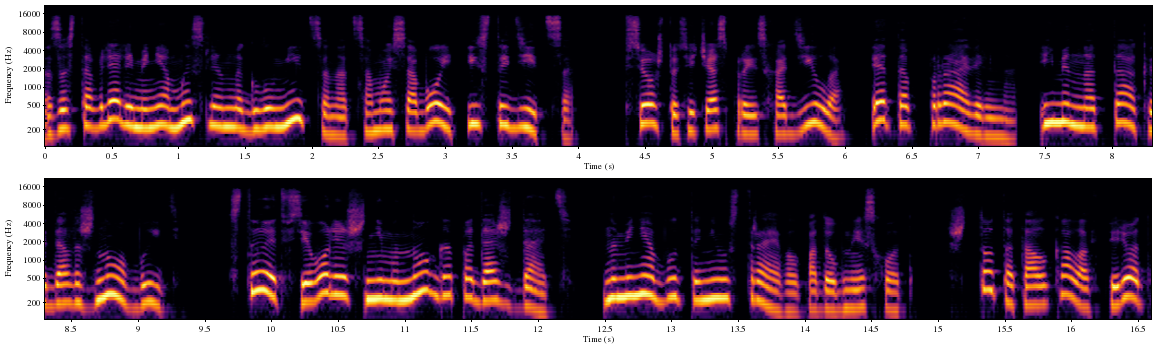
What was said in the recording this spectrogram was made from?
заставляли меня мысленно глумиться над самой собой и стыдиться. Все, что сейчас происходило, это правильно. Именно так и должно быть. Стоит всего лишь немного подождать. Но меня будто не устраивал подобный исход. Что-то толкало вперед,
